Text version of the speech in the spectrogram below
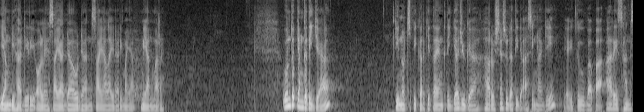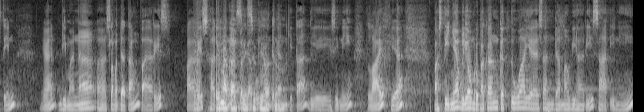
yang dihadiri oleh saya Dao dan saya Lai dari Myanmar. Untuk yang ketiga, keynote speaker kita yang ketiga juga harusnya sudah tidak asing lagi, yaitu Bapak Aris Hanstein, ya, di mana uh, selamat datang Pak Aris. Pak ya, Aris hari Terima ini kasih, bergabung Sukihoto. dengan kita di sini live ya. Pastinya beliau merupakan ketua Yayasan Dhamma Wihari saat ini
